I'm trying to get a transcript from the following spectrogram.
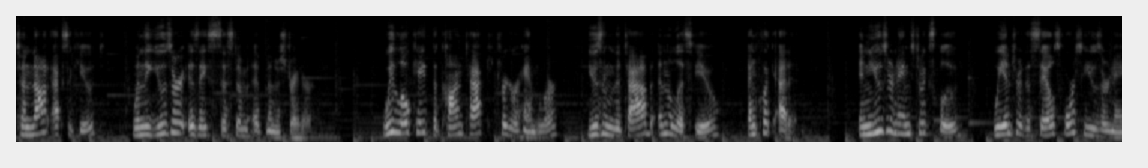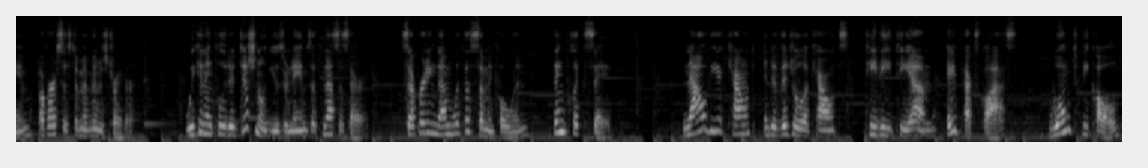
to not execute when the user is a system administrator. We locate the contact trigger handler using the tab in the list view and click Edit. In Usernames to exclude, we enter the Salesforce username of our system administrator. We can include additional usernames if necessary, separating them with a semicolon, then click Save. Now the account individual accounts TDTM Apex class won't be called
